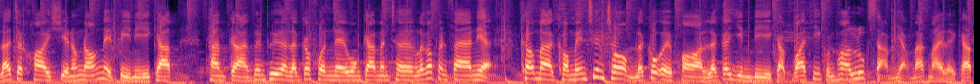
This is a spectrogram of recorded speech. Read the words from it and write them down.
และจะคอยเชียร์น้องๆ ในปีนี้ครับท่ามกลางเพื่อนๆ และก็คนในวงการบันเทิง แล้วก็แฟนๆ เนี่ยเข้ามาคอมเมนต์ชื่นชม และก็อวยพร และก็ยินดีกับว่าที่คุณพ่อลูกสามอย่างมากมายเลยครับ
